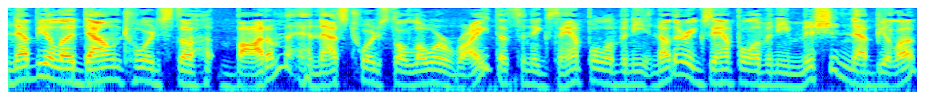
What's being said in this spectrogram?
nebula down towards the bottom and that's towards the lower right. That's an example of an another example of an emission nebula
